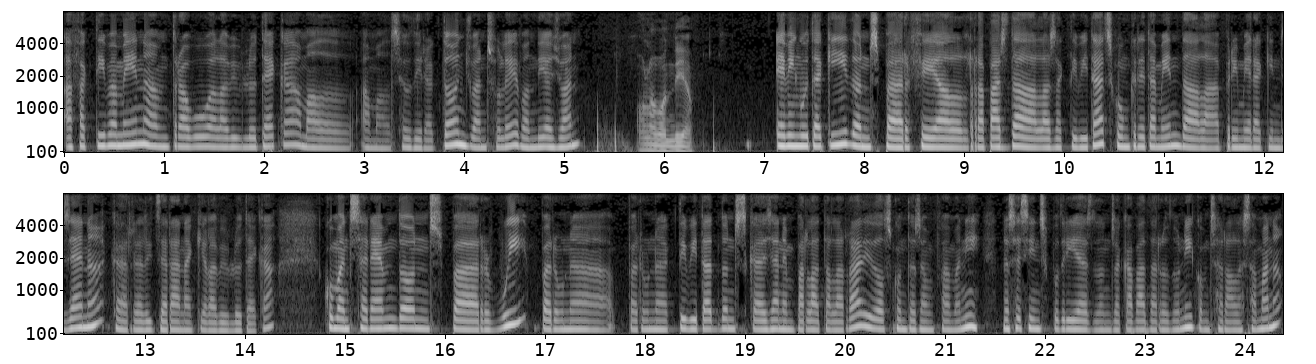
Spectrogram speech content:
efectivament em trobo a la biblioteca amb el, amb el seu director, en Joan Soler. Bon dia, Joan. Hola, bon dia. He vingut aquí doncs, per fer el repàs de les activitats, concretament de la primera quinzena que realitzaran aquí a la biblioteca. Començarem doncs, per avui, per una, per una activitat doncs, que ja n'hem parlat a la ràdio, dels contes en femení. No sé si ens podries doncs, acabar de redonir com serà la setmana.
